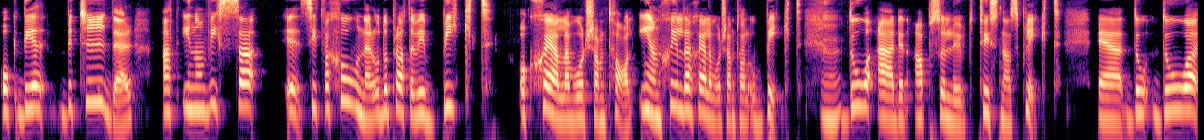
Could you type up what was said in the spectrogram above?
Och det betyder att inom vissa eh, situationer, och då pratar vi bikt och själavårdssamtal, enskilda själavårdssamtal och bikt, Mm. då är det en absolut tystnadsplikt. Eh, då, då, eh,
